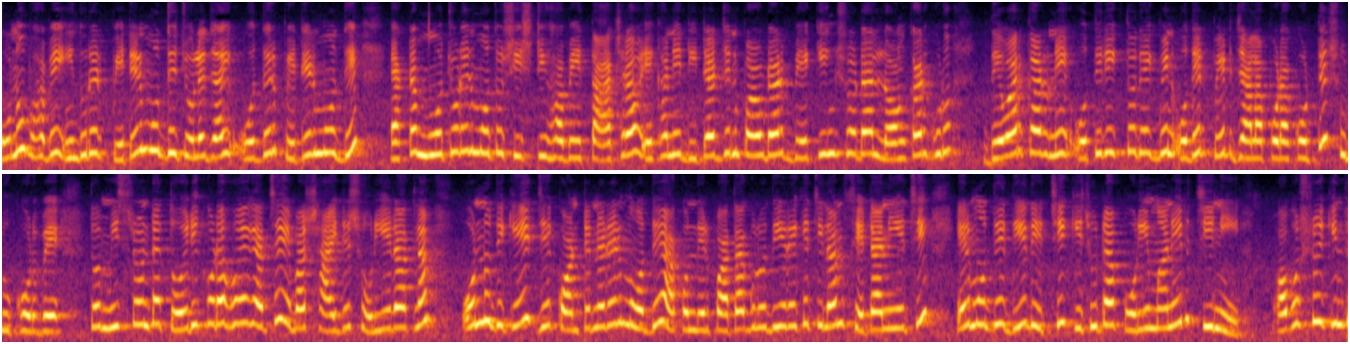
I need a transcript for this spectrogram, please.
কোনোভাবে ইঁদুরের পেটের মধ্যে চলে যায়, ওদের পেটের মধ্যে একটা মোচড়ের মতো সৃষ্টি হবে। তাছাড়াও এখানে ডিটারজেন্ট পাউডার, বেকিং সোডা, লঙ্কার গুঁড়ো দেওয়ার কারণে অতিরিক্ত দেখবেন ওদের পেট জ্বালা পোড়া করতে শুরু করবে। তো মিশ্রণটা তৈরি করা হয়ে গেছে, এবার সাইডে সরিয়ে রাখলাম। অন্যদিকে যে কন্টেনারের মধ্যে আকন্দের পাতাগুলো দিয়ে রেখেছিলাম, সেটা নিয়েছি। এর মধ্যে দিয়ে দিচ্ছি কিছুটা পরিমাণের চিনি। অবশ্যই কিন্তু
